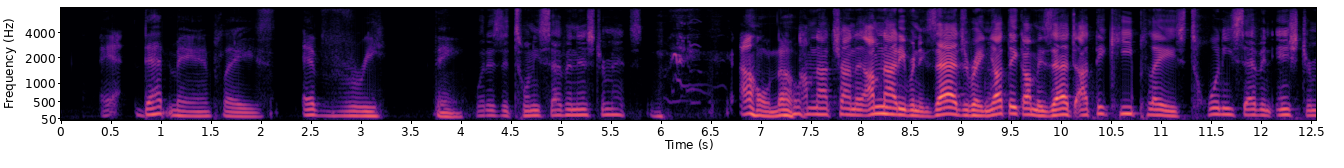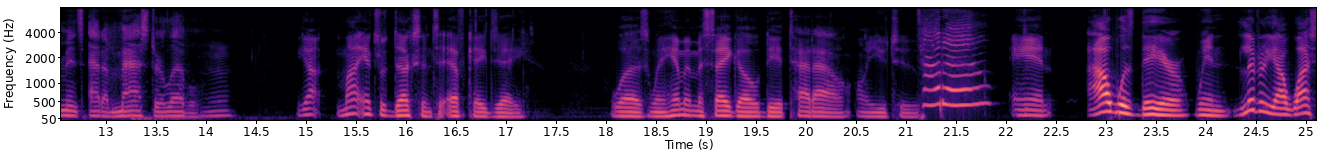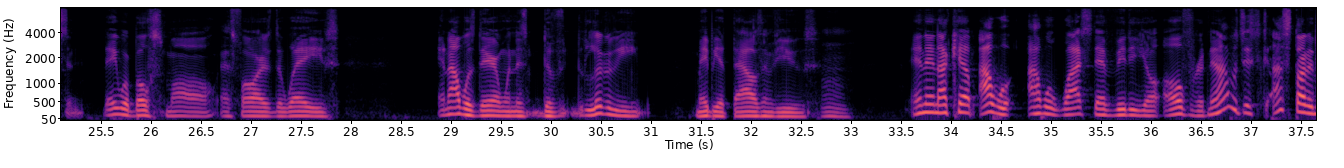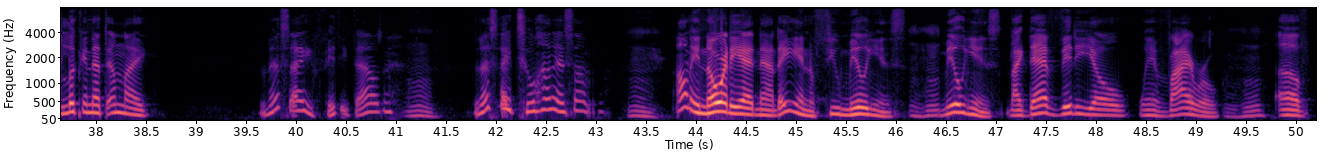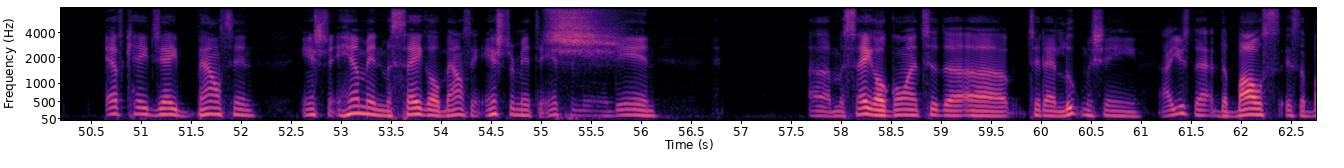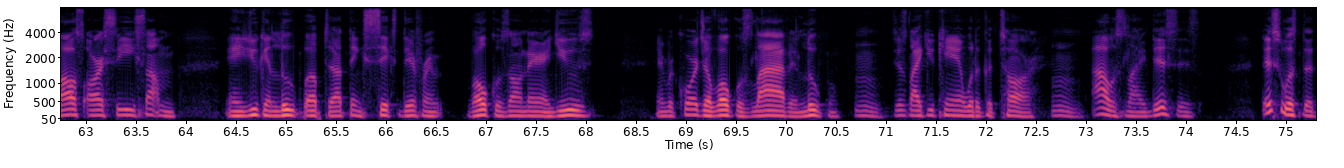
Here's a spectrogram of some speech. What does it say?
That man plays everything. What is it? 27 instruments? I don't know. I'm not trying to. I'm not even exaggerating. Y'all think I'm exaggerating? I think he plays 27 instruments at a master level. Mhm. Yeah, my introduction to FKJ was when him and Masego did Tadow on YouTube. Ta-da! and I was there when literally I watched. Them. They were both small as far as the waves, and I was there when this literally maybe a thousand views. Mm. And then I kept I would I would watch that video over, and then I was just I started looking at them like, did that say fifty thousand? Mm. Did that say two hundred something? Mm. I don't even know where they at now. They in a few 1000000s Mhm. millions. Like that video went viral Mm-hmm. of FKJ bouncing instrument, him and Masego bouncing instrument to instrument, and then uh, Masego going to the uh, to that loop machine. I used to the Boss. It's a Boss RC something, and you can loop up to I think six different vocals on there and use and record your vocals live and loop them Mm. just like you can with a guitar. Mm. I was like, this is this was the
